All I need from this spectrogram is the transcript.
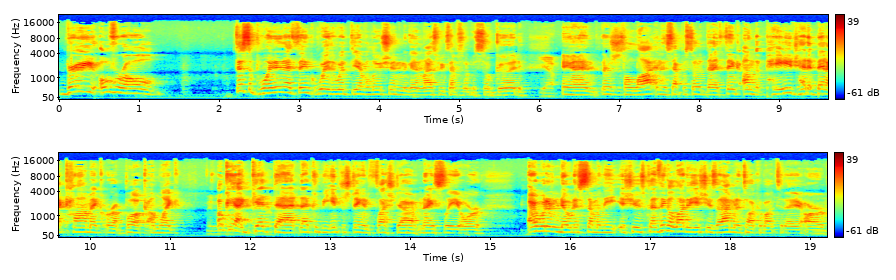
very overall disappointed. I think with with the evolution. Again, last week's episode was so good. Yep. And there was just a lot in this episode that I think on the page, had it been a comic or a book, I'm like, Maybe okay, I get that. That could be interesting and fleshed out nicely, or I would have noticed some of the issues because I think a lot of the issues that I'm going to talk about today are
